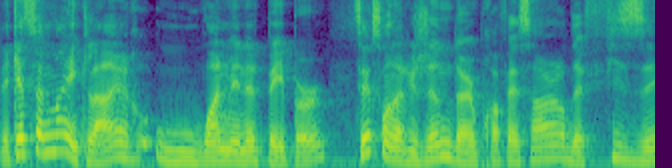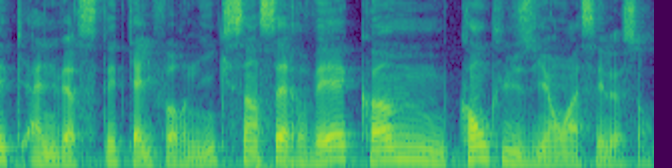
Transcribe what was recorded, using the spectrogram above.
Le questionnement éclair, ou One Minute Paper, tire son origine d'un professeur de physique à l'Université de Californie qui s'en servait comme conclusion à ses leçons.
